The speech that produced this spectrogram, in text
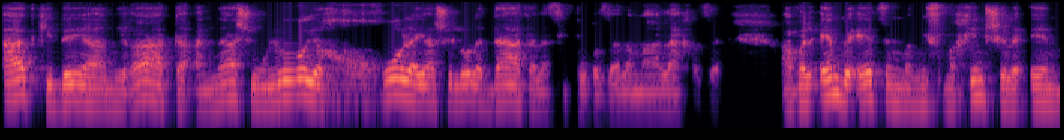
עד כדי האמירה, הטענה שהוא לא יכול היה שלא לדעת על הסיפור הזה, על המהלך הזה. אבל הם בעצם, במסמכים שלהם,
